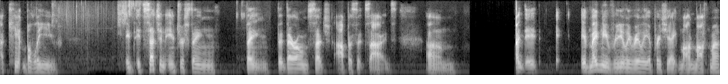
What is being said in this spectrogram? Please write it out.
I can't believe it, it's such an interesting thing that they're on such opposite sides. Um, I, it, it made me really really appreciate Mon Mothma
